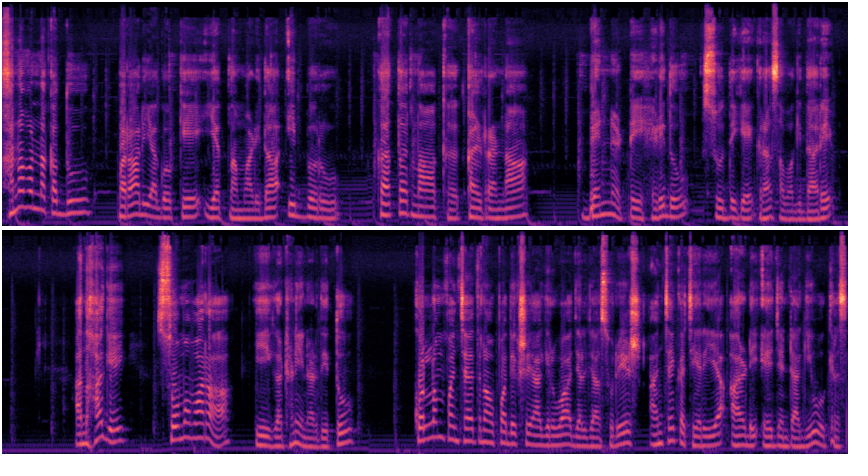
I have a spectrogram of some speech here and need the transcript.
ಹಣವನ್ನು ಕದ್ದು ಪರಾರಿಯಾಗೋಕೆ ಯತ್ನ ಮಾಡಿದ ಇಬ್ಬರು ಖತರ್ನಾಕ್ ಕಳ್ರಣ್ಣ ಬೆನ್ನಟ್ಟಿ ಹಿಡಿದು ಸುದ್ದಿಗೆ ಗ್ರಾಸವಾಗಿದ್ದಾರೆ ಅಂದಹಾಗೆ ಸೋಮವಾರ ಈ ಘಟನೆ ನಡೆದಿತ್ತು. ಕೊಲ್ಲಂ ಪಂಚಾಯತ್ನ ಉಪಾಧ್ಯಕ್ಷೆಯಾಗಿರುವ ಜಲಜಾ ಸುರೇಶ್, ಅಂಚೆ ಕಚೇರಿಯ ಆರ್ ಡಿ ಏಜೆಂಟ್ ಆಗಿಯೂ ಕೆಲಸ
